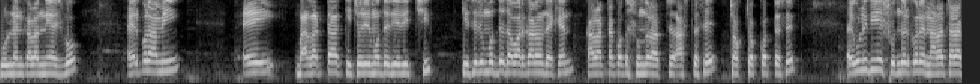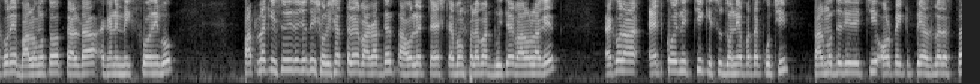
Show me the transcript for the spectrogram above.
গোল্ডেন কালার নিয়ে আসব। এরপর আমি এই বাগারটা খিচুড়ির মধ্যে দিয়ে দিচ্ছি। খিচুড়ির মধ্যে দেওয়ার কারণে দেখেন কালারটা কত সুন্দর আসতেছে, চকচক করতেছে। এগুলি দিয়ে সুন্দর করে নাড়াচাড়া করে ভালো মতো তেলটা এখানে মিক্স করে নিব। পাতলা খিচুড়িতে যদি সরিষার তেলের বাগার দেন, তাহলে টেস্ট এবং ফ্লেভার দুইটাই ভালো লাগে। এখন অ্যাড করে নিচ্ছি কিছু ধনিয়া পাতা কুচি। তার মধ্যে দিয়ে দিচ্ছি অল্প একটু পেঁয়াজ বেরেস্তা।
